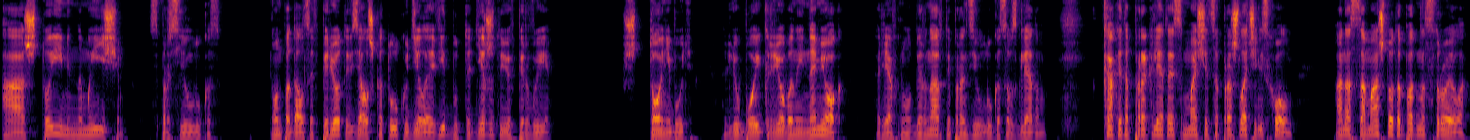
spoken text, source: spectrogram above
«А что именно мы ищем?» – спросил Лукас. Он подался вперед и взял шкатулку, делая вид, будто держит ее впервые. «Что-нибудь! Любой гребаный намек!» – рявкнул Бернард и пронзил Лукаса взглядом. «Как эта проклятая смащица прошла через холм? Она сама что-то поднастроила?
